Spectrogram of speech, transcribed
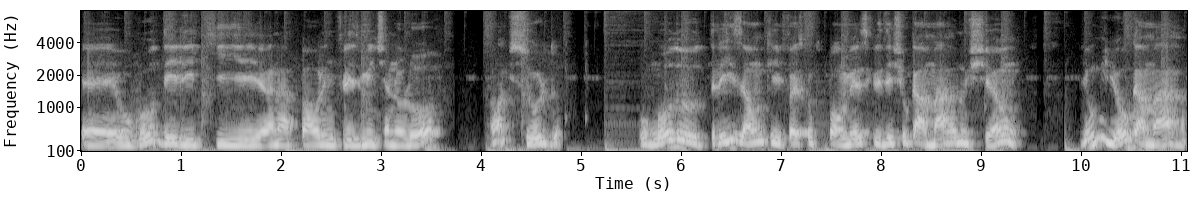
É, o gol dele, que a Ana Paula infelizmente anulou, é um absurdo. O gol do 3x1 que ele faz contra o Palmeiras, que ele deixa o Gamarra no chão, ele humilhou o Gamarra.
